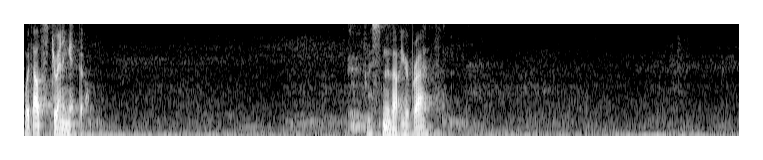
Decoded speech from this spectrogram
without straining it though. Smooth out your breath. And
